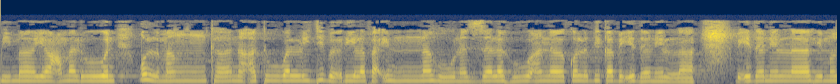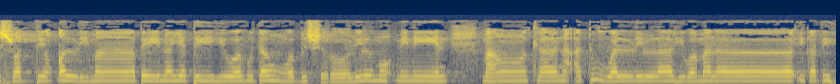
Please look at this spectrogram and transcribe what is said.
بما يعملون قل من كان أتوا لجبريل فإنه نزله على قلبك بإذن الله بإذن الله مصدقا لما بين يديه وهدى وبشرى للمؤمنين من كان أتوا لله وملائكته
